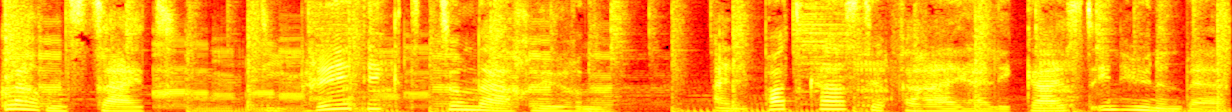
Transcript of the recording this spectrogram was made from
Glaubenszeit. Die Predigt zum Nachhören. Ein Podcast der Pfarrei Heilig Geist in Hühnenberg.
